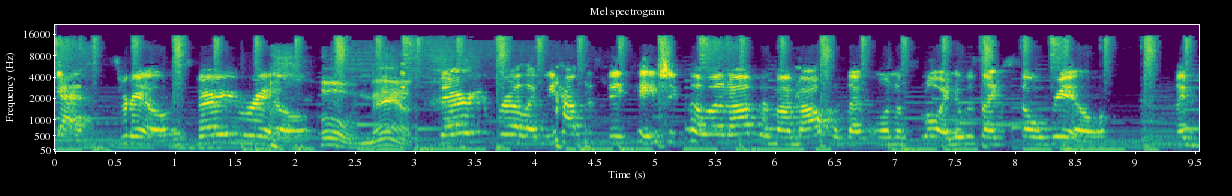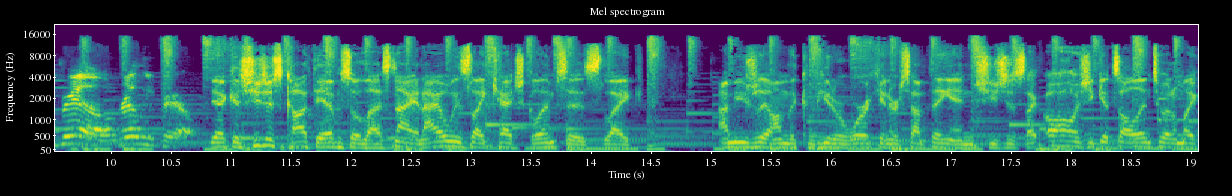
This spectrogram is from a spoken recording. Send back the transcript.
Yes, it's real. It's very real. Oh man. very real. Like, we have this vacation coming up, and my mouth was like on the floor, and it was like so real. Like, real, really real. Yeah, because she just caught the episode last night, and I always like catch glimpses. Like, I'm usually on the computer working or something, and she's just like, "Oh," she gets all into it. I'm like,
